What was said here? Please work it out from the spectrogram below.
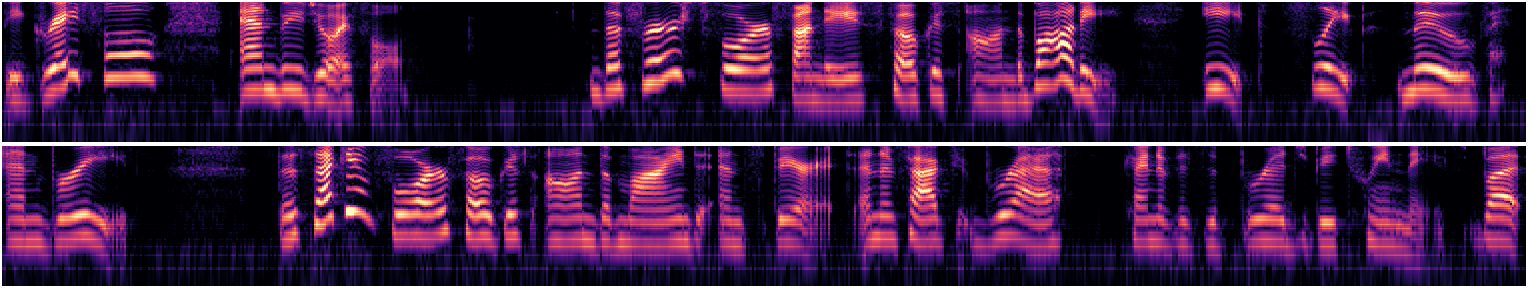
be grateful, and be joyful. The first four fundies focus on the body eat, sleep, move, and breathe. The second four focus on the mind and spirit. And in fact, breath kind of is a bridge between these. But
